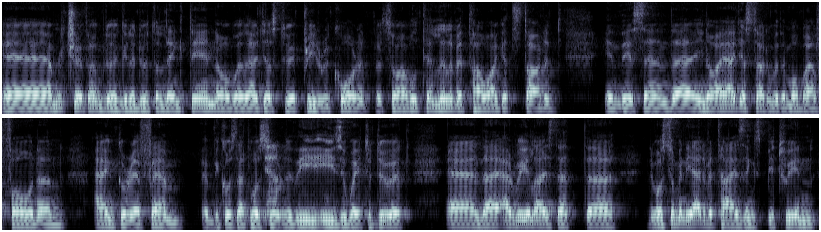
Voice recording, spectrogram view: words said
uh, I'm not sure if I'm going to do it on LinkedIn or whether I just do a pre-recorded. But so I will tell a little bit how I got started in this, and uh, you know, I, I, just started with a mobile phone and Anchor FM because that was yeah. sort of the easy way to do it, and I, I realized that uh, there were so many advertisings between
